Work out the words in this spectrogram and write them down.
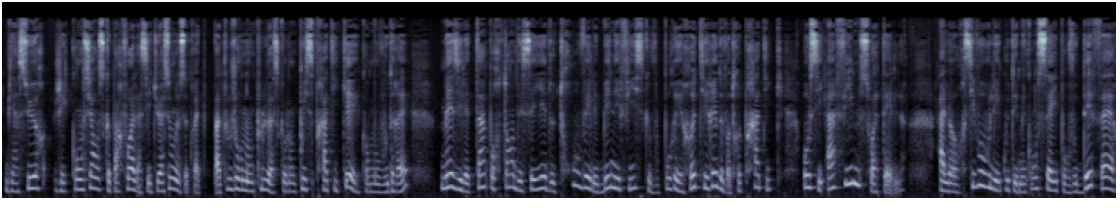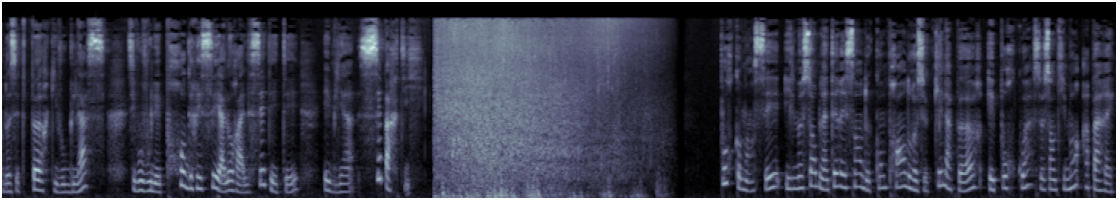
Bien sûr, j'ai conscience que parfois la situation ne se prête pas toujours non plus à ce que l'on puisse pratiquer comme on voudrait, mais il est important d'essayer de trouver les bénéfices que vous pourrez retirer de votre pratique, aussi infime soit-elle. Alors, si vous voulez écouter mes conseils pour vous défaire de cette peur qui vous glace, si vous voulez progresser à l'oral cet été, eh bien, c'est parti. Pour commencer, il me semble intéressant de comprendre ce qu'est la peur et pourquoi ce sentiment apparaît.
